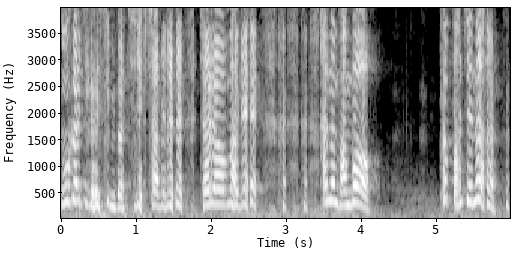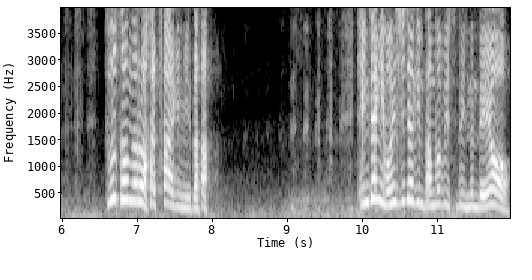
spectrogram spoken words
두 가지가 있습니다. 지게차비를 저렴하게 하는 방법. 첫 번째는 두 손으로 하차하기입니다. 굉장히 원시적인 방법일 수도 있는데요.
